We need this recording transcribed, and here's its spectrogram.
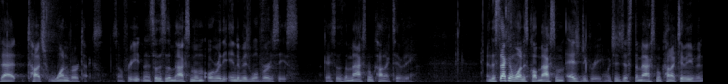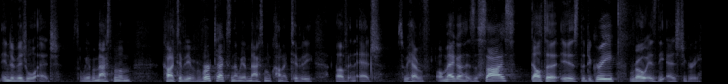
that touch one vertex. So for each, so this is the maximum over the individual vertices. Okay, so this is the maximum connectivity. And the second one is called maximum edge degree, which is just the maximum connectivity of an individual edge. So we have a maximum connectivity of a vertex, and then we have maximum connectivity of an edge. So we have omega is the size, delta is the degree, rho is the edge degree.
